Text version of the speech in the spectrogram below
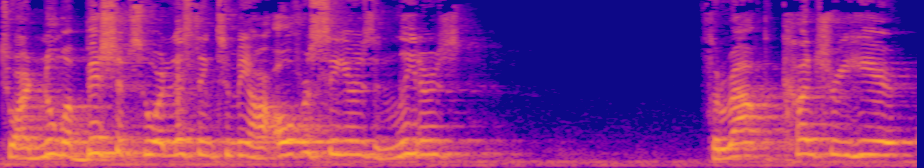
to our Numa bishops who are listening to me, our overseers and leaders throughout the country here,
